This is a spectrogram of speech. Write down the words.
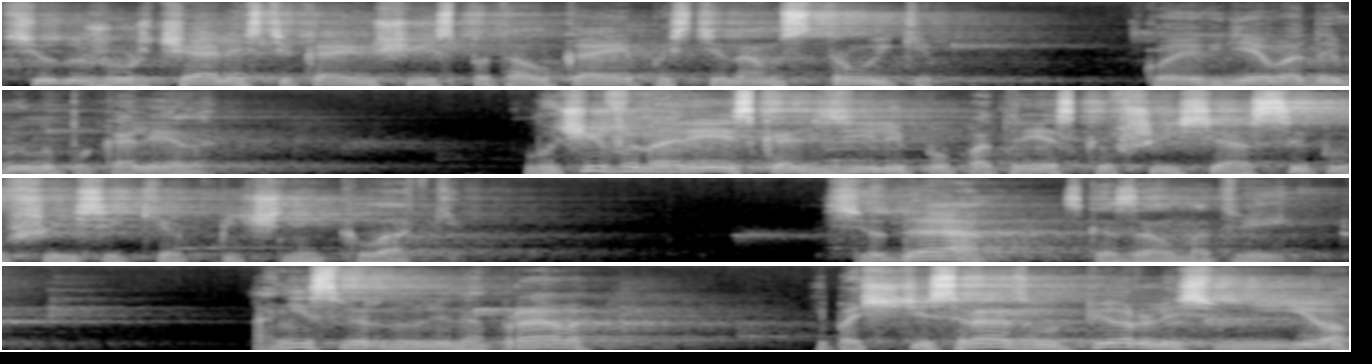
Всюду журчали стекающие из потолка и по стенам струйки. Кое-где воды было по колено. Лучи фонарей скользили по потрескавшейся, осыпавшейся кирпичной кладке. «Сюда!» — сказал Матвей. Они свернули направо и почти сразу уперлись в нее,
